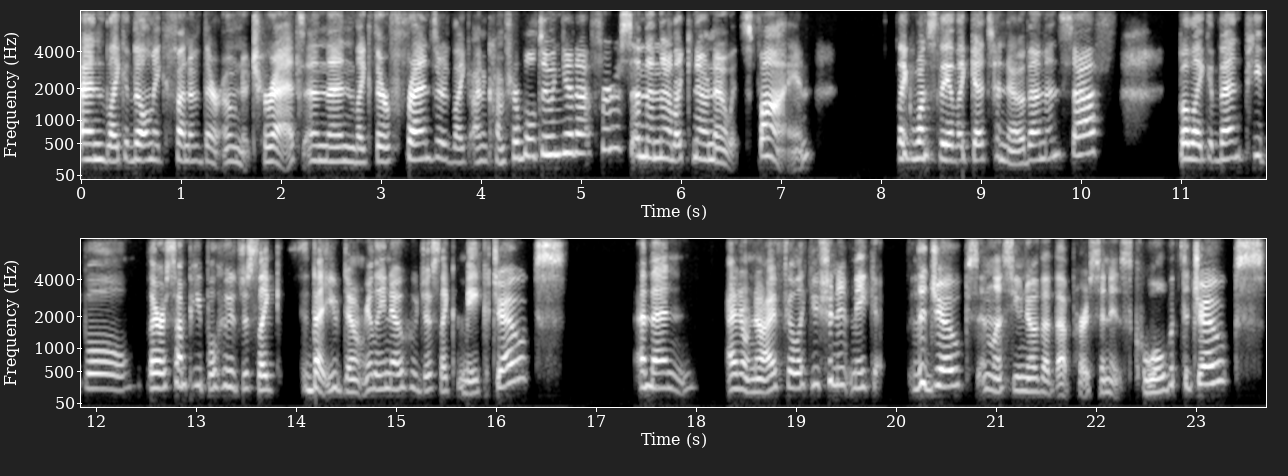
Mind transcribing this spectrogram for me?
and like they'll make fun of their own Tourette's and then like their friends are like uncomfortable doing it at first and then they're like no no it's fine. Like once they like get to know them and stuff. But like then people there are some people who just like that you don't really know who just like make jokes. And then I don't know, I feel like you shouldn't make the jokes unless you know that that person is cool with the jokes.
